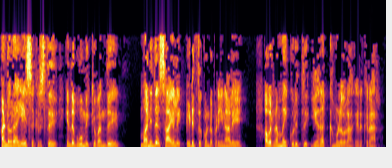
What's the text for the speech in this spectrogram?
ஆண்டவராய் இயேசு கிறிஸ்து இந்த பூமிக்கு வந்து மனித சாயலை எடுத்துக் கொண்டபடியினாலே அவர் நம்மை குறித்து இரக்கமுள்ளவராக இருக்கிறார்.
